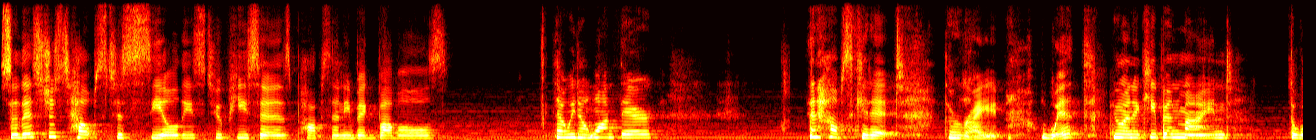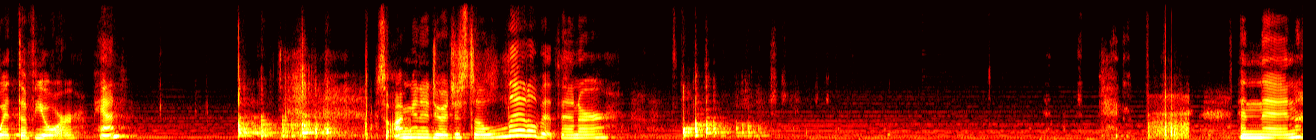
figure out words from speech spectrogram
So this just helps to seal these two pieces, pops any big bubbles that we don't want there and helps get it the right width. You wanna keep in mind the width of your pan. So I'm gonna do it just a little bit thinner. And then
